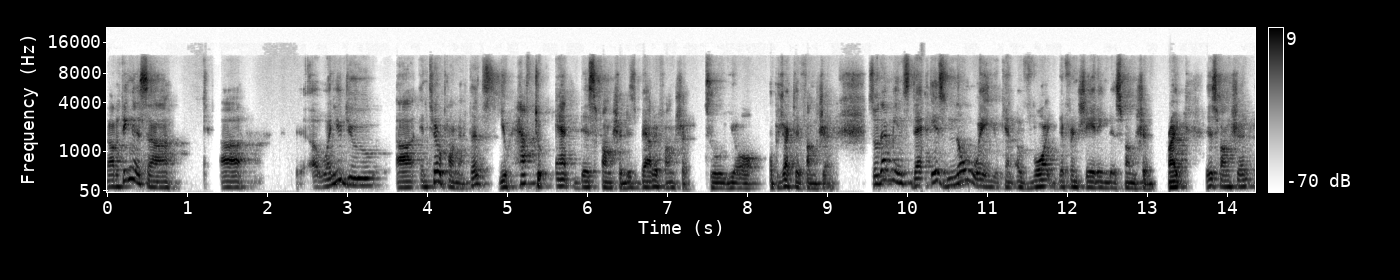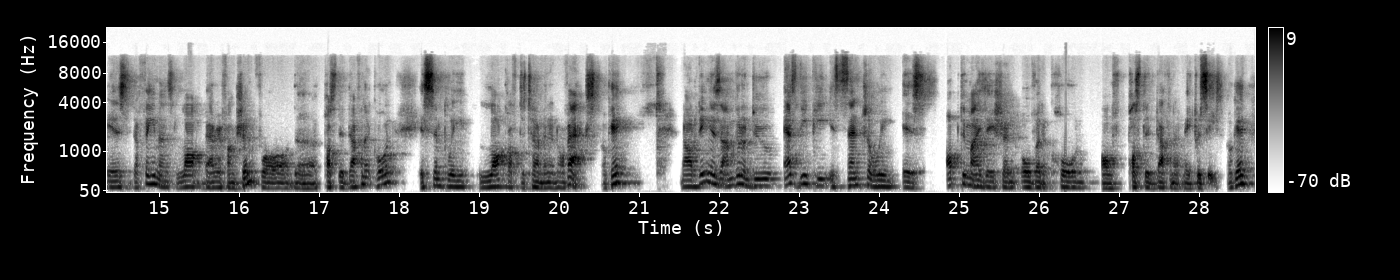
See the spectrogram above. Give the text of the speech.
Now the thing is, uh, uh, uh, when you do uh, interior point methods, you have to add this function, this barrier function, to your objective function. So that means there is no way you can avoid differentiating this function, right? This function is the famous log barrier function for the positive definite cone. Is simply log of determinant of x. Okay. Now the thing is, I'm going to do SDP essentially is optimization over the cone of positive definite matrices. Okay,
